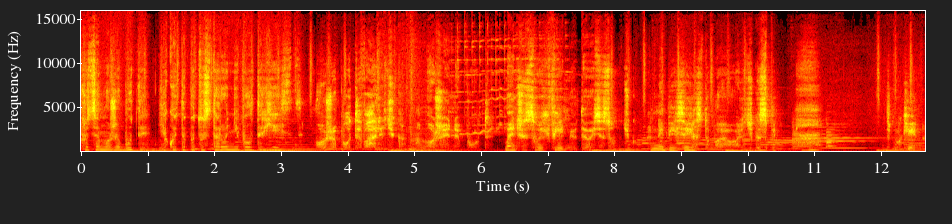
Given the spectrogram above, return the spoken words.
що це може бути якийсь потусторонній полтергейст. Може бути Валічка, а може і не бути. Менше своїх фільмів дивися, сонечко. Не бійся, я з тобою, Валічка, спи. Спокійно.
